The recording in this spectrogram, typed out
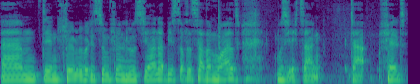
ähm, den Film über die Sümpfe in Louisiana, Beast of the Southern Wild, muss ich echt sagen, da fällt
